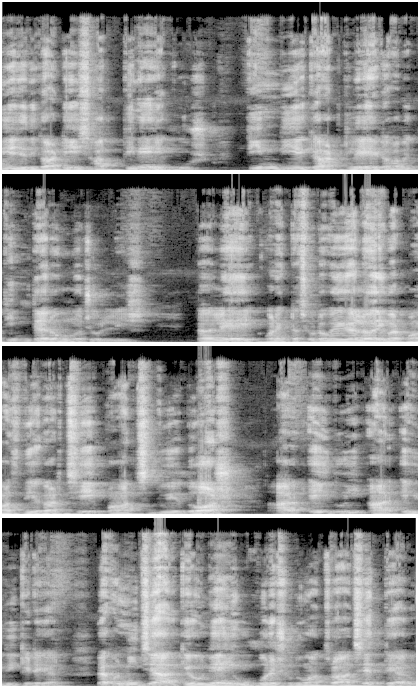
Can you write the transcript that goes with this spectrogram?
দিয়ে যদি কাটি, সাত তিনে একুশ। তিন দিয়ে কাটলে এটা হবে তিন তেরো উনচল্লিশ। তাহলে অনেকটা ছোট হয়ে গেল, এবার পাঁচ দিয়ে কাটছি, পাঁচ দুয়ে দশ, আর এই দুই আর এই দুই কেটে গেল। দেখো, নিচে আর কেউ নেই, উপরে শুধুমাত্র আছে তেরো।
